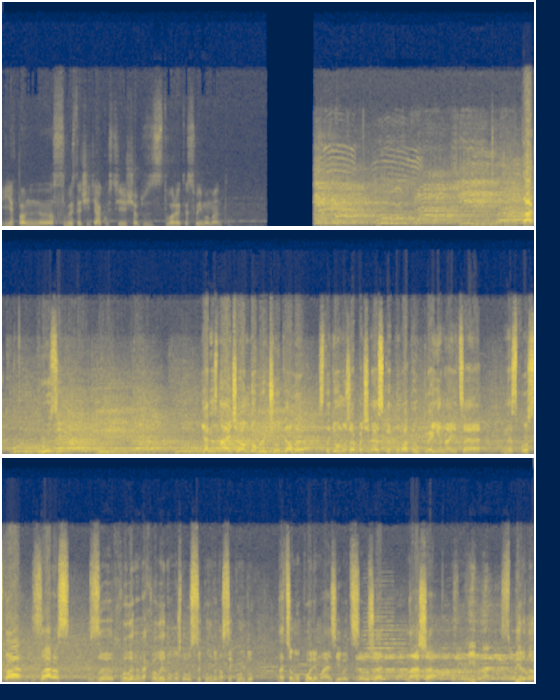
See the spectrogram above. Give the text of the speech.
і я впевнений, у нас вистачить якості, щоб створити свої моменти. Так, друзі. Я не знаю, чи вам добре чути, але стадіон вже починає складнувати Україна, і це неспроста. Зараз з хвилини на хвилину, можливо, з секунди на секунду на цьому полі має з'явитися вже наша рідна збірна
